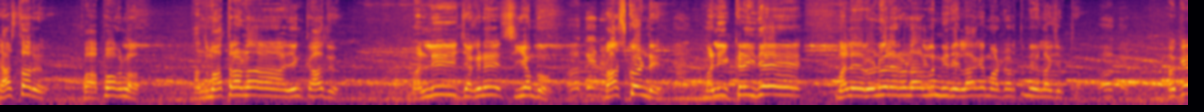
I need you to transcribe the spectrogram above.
చేస్తారు అపోహలో. అంత మాత్రాన ఏం కాదు. మళ్ళీ జగనే సీఎం. రాసుకోండి. మళ్ళీ ఇక్కడ ఇదే మళ్ళీ రెండు వేల ఇరవై నాలుగులో మీరు ఇలాగే మాట్లాడుతూ మేము ఇలాగే చెప్తాం. ఓకే?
